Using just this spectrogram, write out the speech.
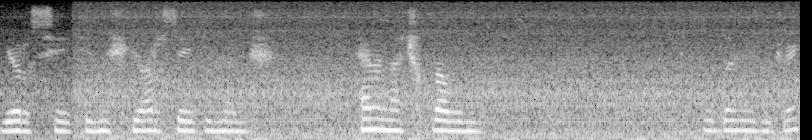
yarısı ekilmiş yarısı ekilmemiş. Hemen açıkla bunu. Burada ne diyecek?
